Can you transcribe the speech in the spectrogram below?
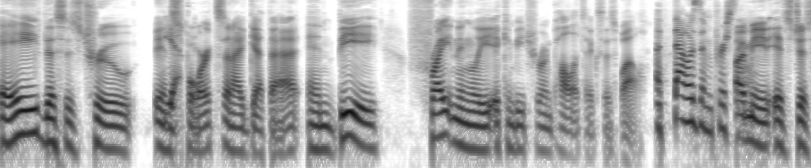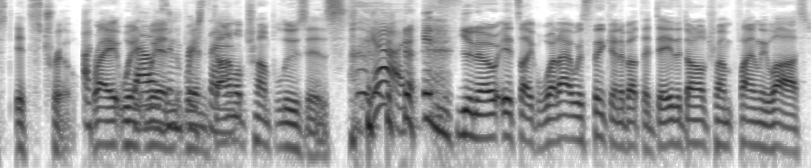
A, this is true in Yeah. sports, and I get that. And B, frighteningly, it can be true in politics as well. A thousand percent. I mean, it's just it's true, A right? When when when. Donald Trump loses, yeah, it's you know, it's like what I was thinking about the day that Donald Trump finally lost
